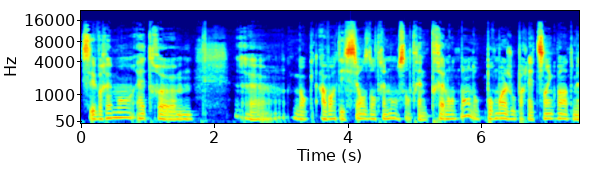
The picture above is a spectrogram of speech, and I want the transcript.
c'est vraiment être... Euh, euh, donc avoir des séances d'entraînement, on s'entraîne très lentement. Donc pour moi, je vous parlais de 5-20, mais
